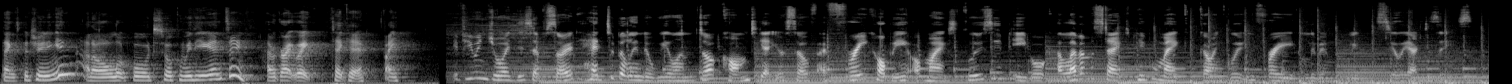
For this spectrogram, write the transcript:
Thanks for tuning in, and I'll look forward to talking with you again soon. Have a great week. Take care. Bye. If you enjoyed this episode, head to belindawhelan.com to get yourself a free copy of my exclusive ebook 11 Mistakes People Make Going Gluten Free Living with Celiac Disease.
